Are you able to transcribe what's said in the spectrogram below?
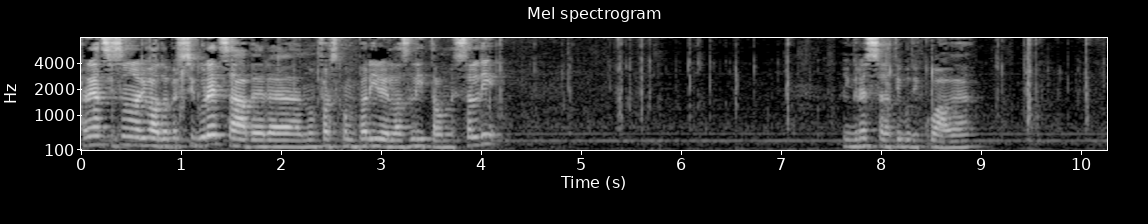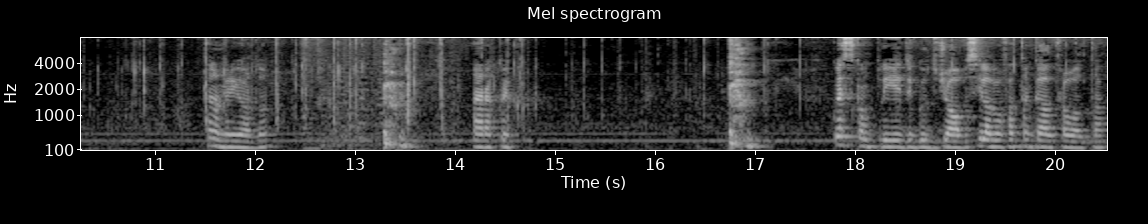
Ragazzi, sono arrivato per sicurezza, per eh, non far scomparire la slitta, l'ho messa lì. L'ingresso era tipo di qua, eh. Eh, non mi ricordo. ah, era qui. Quest complete, good job. Sì, l'avevo fatto anche l'altra volta.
